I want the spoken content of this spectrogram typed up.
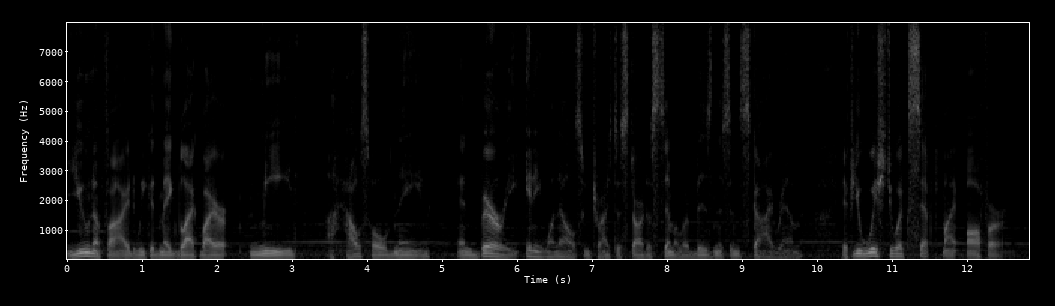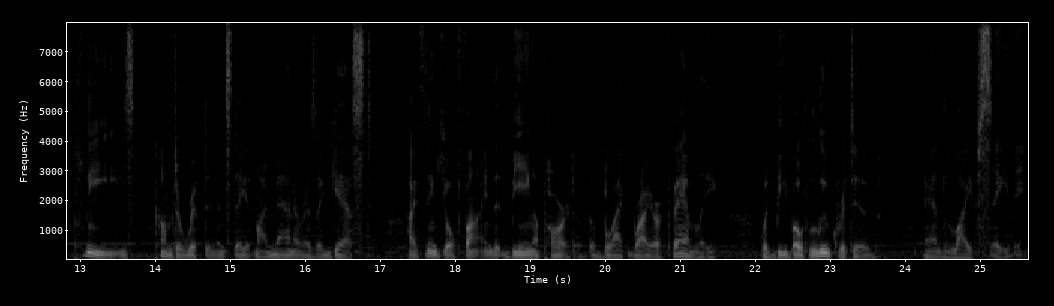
Unified, we could make Blackbriar Mead a household name and bury anyone else who tries to start a similar business in Skyrim. If you wish to accept my offer, please come to Riften and stay at my manor as a guest. I think you'll find that being a part of the Blackbriar family would be both lucrative and life-saving.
